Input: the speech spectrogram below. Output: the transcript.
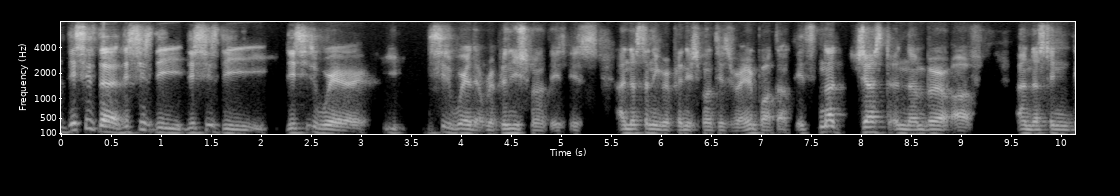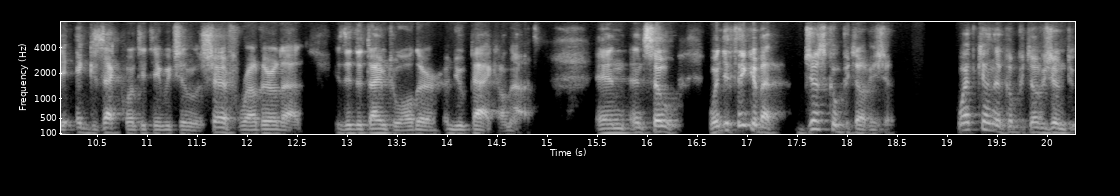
this is the this is the this is the this is where you, this is where the replenishment is, is understanding replenishment is very important it's not just a number of understanding the exact quantity which is on the shelf rather that is it the time to order a new pack or not and and so when you think about just computer vision what can a computer vision do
